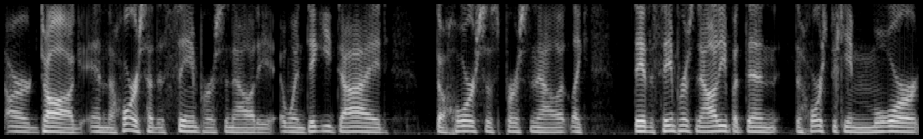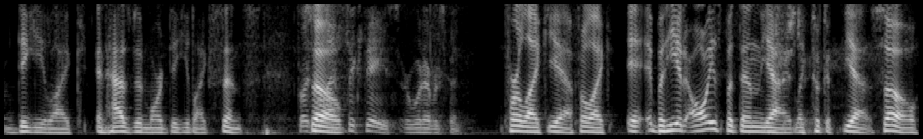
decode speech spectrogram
our dog and the horse had the same personality. And when Diggy died, the horse's personality like they have the same personality, but then the horse became more Diggy like and has been more Diggy like since. For like so the last six days or whatever it's been. for like yeah for like it, but he had always but then yeah it, like took it yeah so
